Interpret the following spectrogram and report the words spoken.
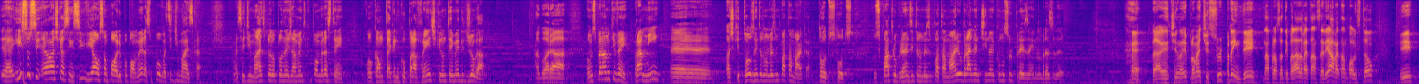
É, isso se, eu acho que assim, se vier o São Paulo e pro Palmeiras, pô, vai ser demais, cara. Vai ser demais pelo planejamento que o Palmeiras tem. Colocar um técnico pra frente que não tem medo de jogar. Agora, Vamos esperar no que vem. Para mim, é... acho que todos entram no mesmo patamar, cara. Todos, todos. Os quatro grandes entram no mesmo patamar e o Bragantino aí como surpresa aí no brasileiro. É, Bragantino aí promete surpreender na próxima temporada. Vai estar na Série A, vai estar no Paulistão e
